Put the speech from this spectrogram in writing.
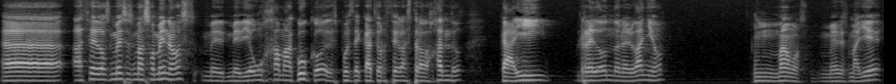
hace dos meses más o menos me, dio un jamacuco después de 14 horas trabajando, caí redondo en el baño, vamos, me desmayé.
